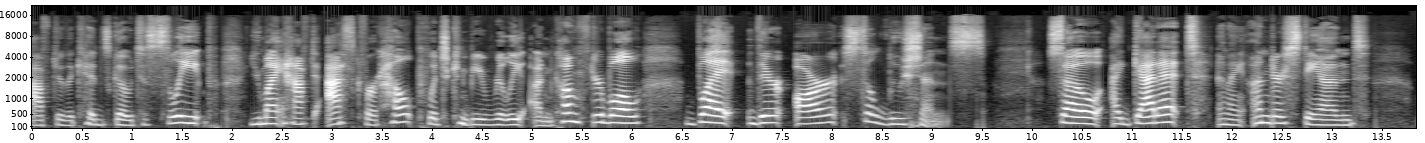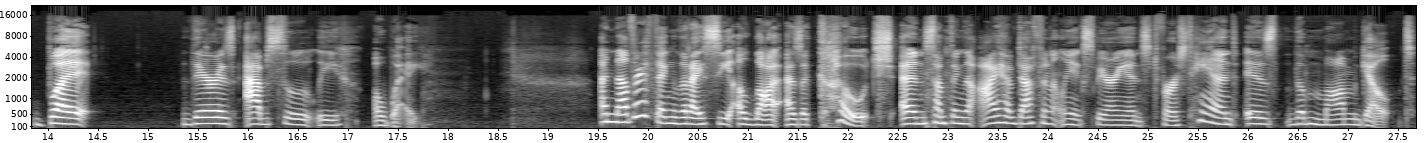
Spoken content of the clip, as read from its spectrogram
after the kids go to sleep. You might have to ask for help, which can be really uncomfortable but there are solutions. So I get it and I understand, but there is absolutely a way. Another thing that I see a lot as a coach, and something that I have definitely experienced firsthand, is the mom guilt.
